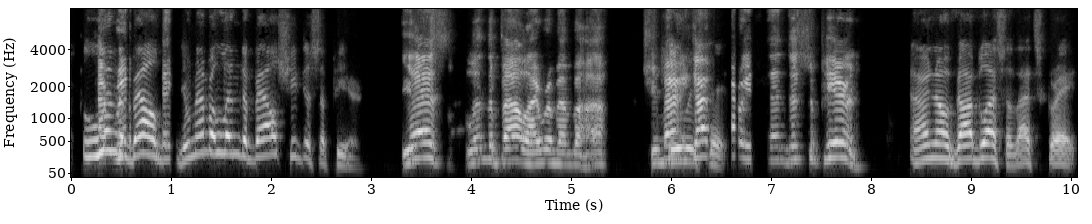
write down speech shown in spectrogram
Linda really- Bell. Do you remember Linda Bell? She disappeared. Yes, Linda Bell. I remember her. She married, got great. married and then disappeared. I know. God bless her. That's great.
